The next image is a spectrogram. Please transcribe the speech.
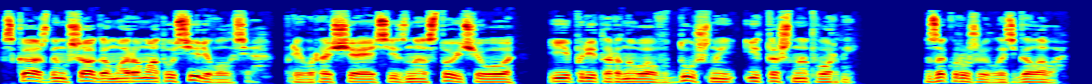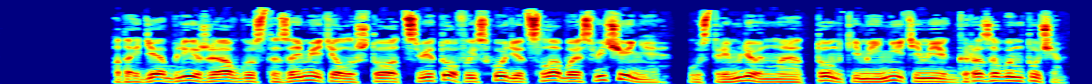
С каждым шагом аромат усиливался, превращаясь из настойчивого и приторного в душный и тошнотворный. Закружилась голова. Подойдя ближе, Август заметил, что от цветов исходит слабое свечение, устремленное тонкими нитями к грозовым тучам.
